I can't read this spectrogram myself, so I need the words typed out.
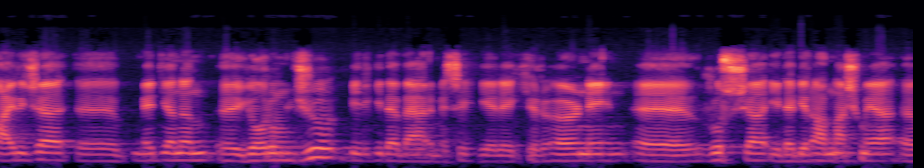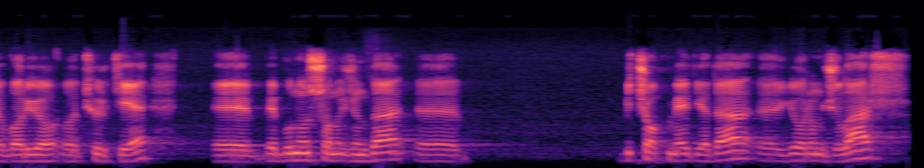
ayrıca e, medyanın e, yorumcu bilgi de vermesi gerekir. Örneğin e, Rusya ile bir anlaşmaya e, varıyor e, Türkiye e, ve bunun sonucunda e, birçok medyada e, yorumcular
